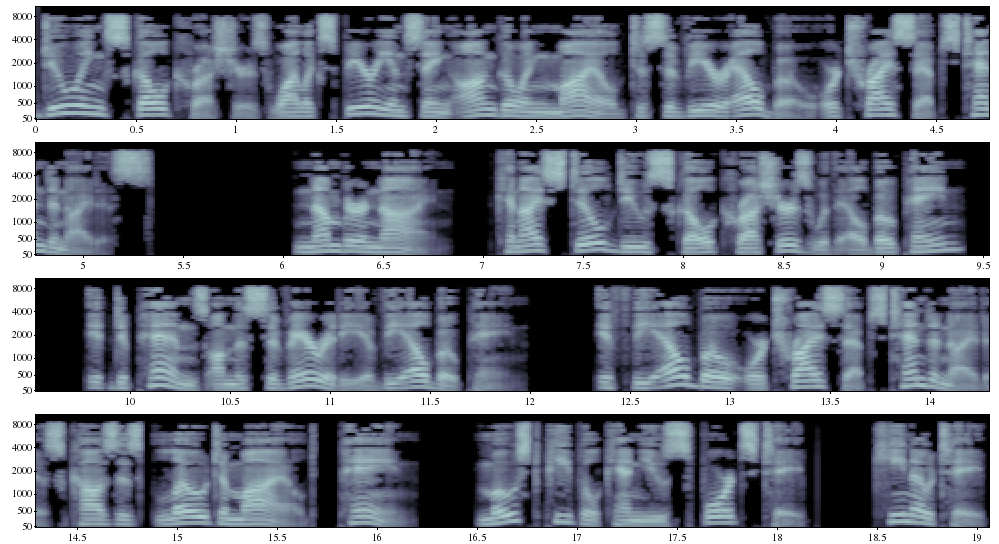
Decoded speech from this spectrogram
Doing skull crushers while experiencing ongoing mild to severe elbow or triceps tendonitis. Number 9. Can I still do skull crushers with elbow pain? It depends on the severity of the elbow pain. If the elbow or triceps tendonitis causes low to mild pain, most people can use sports tape, kinesio tape,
